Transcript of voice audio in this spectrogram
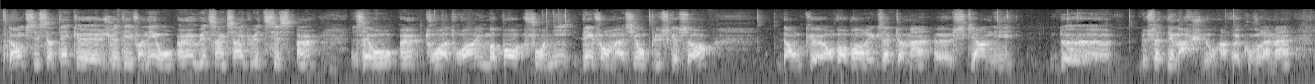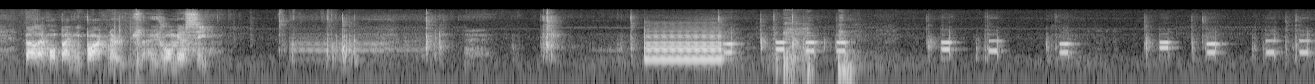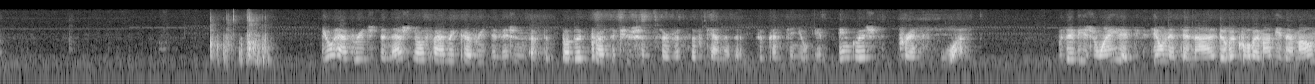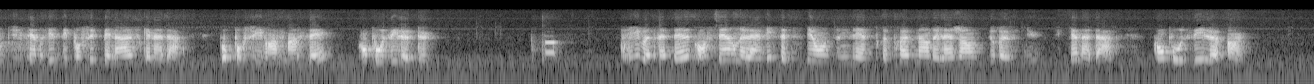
Donc, c'est certain que je vais téléphoner au 1-855-861-0133. Il ne m'a pas fourni d'informations plus que ça. Donc, euh, on va voir exactement euh, ce qu'il en est de, de cette démarche-là, en recouvrement par la compagnie Partners. Je vous remercie. You have reached the National Fire Recovery Division of the Public Prosecution Service of Canada. To continue in English, press 1. Vous avez joint la Division nationale de recouvrement des amendes du Service des poursuites pénales Canada. Pour poursuivre en français, composez le 2. Si votre appel concerne la réception d'une lettre provenant de l'Agence du revenu du Canada, composez le 1.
